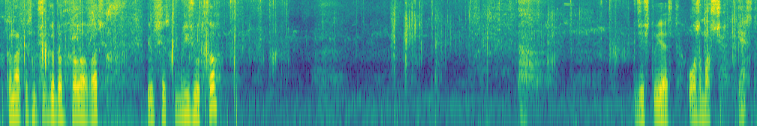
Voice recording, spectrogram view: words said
Tylko najpierw musisz go doholować. Już jest bliziutko. Gdzieś tu jest. O, zobaczcie, jest.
